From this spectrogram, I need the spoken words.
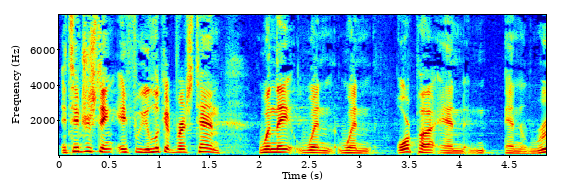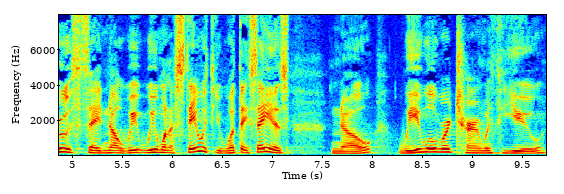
It's interesting if we look at verse 10, when, they, when, when Orpah and, and Ruth say, No, we, we want to stay with you, what they say is, No, we will return with you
